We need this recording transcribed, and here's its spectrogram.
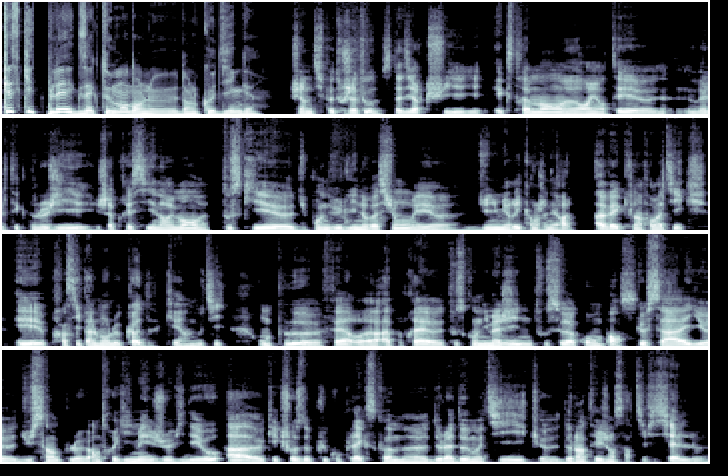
Qu'est-ce qui te plaît exactement dans le, dans le coding? Je suis un petit peu touche à tout, c'est-à-dire que je suis extrêmement euh, orienté euh, nouvelles technologies et j'apprécie énormément euh, tout ce qui est du point de vue de l'innovation et du numérique en général. Avec l'informatique et principalement le code, qui est un outil, on peut faire à peu près tout ce qu'on imagine, tout ce à quoi on pense, que ça aille du simple entre guillemets jeu vidéo à quelque chose de plus complexe comme de la domotique, de l'intelligence artificielle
